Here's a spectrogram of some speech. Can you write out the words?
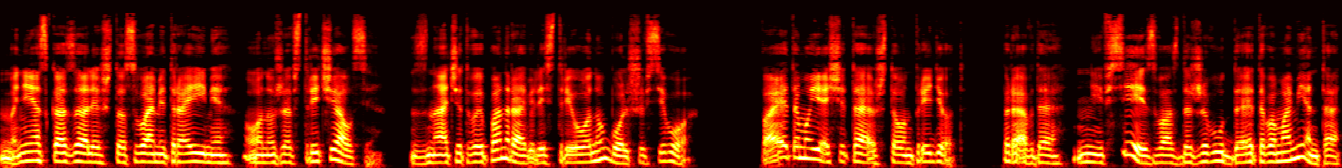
«Мне сказали, что с вами троими он уже встречался. Значит, вы понравились Триону больше всего. Поэтому я считаю, что он придет. Правда, не все из вас доживут до этого момента,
